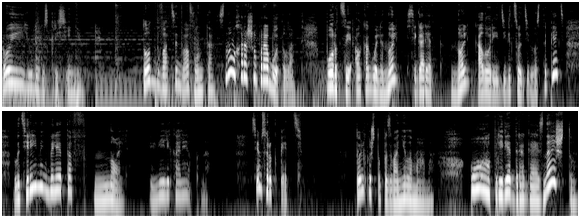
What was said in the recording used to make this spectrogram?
2 июля, воскресенье. Тот 22 фунта. Снова хорошо поработала. Порции алкоголя 0, сигарет 0, калорий 995, лотерейных билетов 0. Великолепно. 7.45. Только что позвонила мама. «О, привет, дорогая, знаешь что?»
